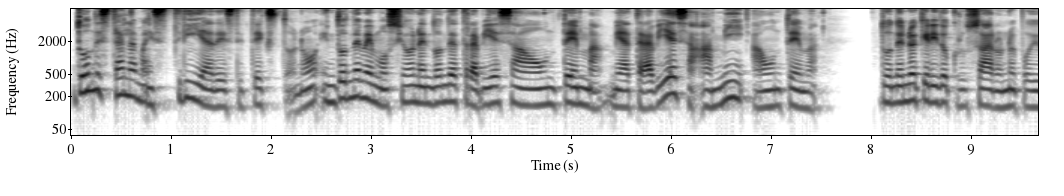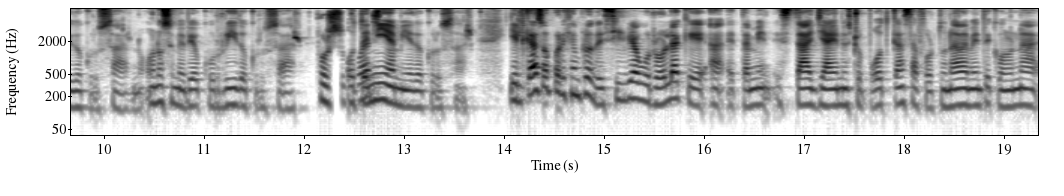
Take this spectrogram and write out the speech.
¿Dónde está la maestría de este texto, ¿no? ¿En dónde me emociona? ¿En dónde atraviesa a un tema? Me atraviesa a mí a un tema donde no he querido cruzar o no he podido cruzar, ¿no? o no se me había ocurrido cruzar, por o tenía miedo cruzar. Y el caso, por ejemplo, de Silvia Burrola, que ah, eh, también está ya en nuestro podcast, afortunadamente, con una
